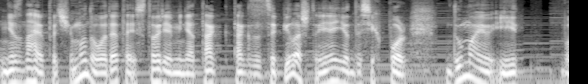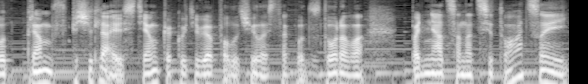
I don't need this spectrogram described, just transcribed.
не знаю почему, но вот эта история меня так, так зацепила, что я ее до сих пор думаю и вот прям впечатляюсь тем, как у тебя получилось так вот здорово подняться над ситуацией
